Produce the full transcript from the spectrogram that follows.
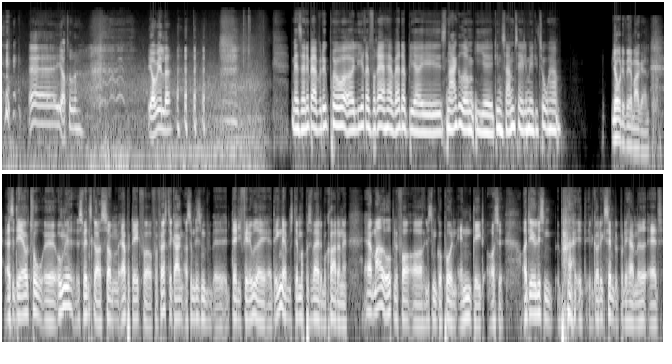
øh, jeg tror det. Jeg vil det. Mads Anneberg, vil du ikke prøve at lige referere her, hvad der bliver øh, snakket om i øh, din samtale med de to her? Jo, det vil jeg meget gerne. Altså, det er jo to øh, unge svenskere, som er på date for, for første gang, og som ligesom, øh, da de finder ud af, at ingen af dem stemmer på Sverigedemokraterne, er meget åbne for at ligesom gå på en anden date også. Og det er jo ligesom bare et, et godt eksempel på det her med, at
